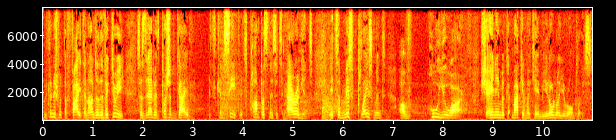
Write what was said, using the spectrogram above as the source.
We finished with the fight and onto the victory. Says the Rebbe, it's pashat gaiva. It's conceit, it's pompousness, it's arrogance. It's a misplacement of who you are. You don't know your own place.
